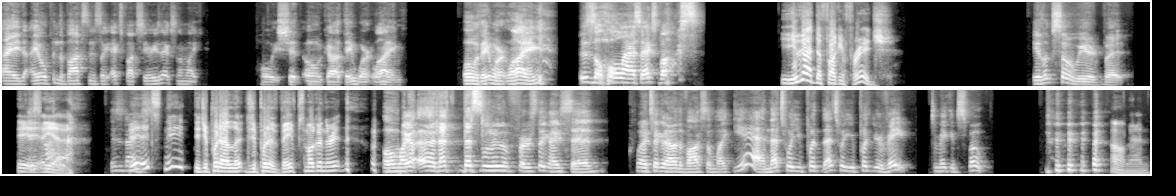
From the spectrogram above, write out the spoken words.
I I opened the box and it's like Xbox Series X, and I'm like, holy shit! Oh god, they weren't lying. Oh, they weren't lying. this is a whole ass Xbox. You got the fucking fridge. It looks so weird, but I- It's yeah. nice. it's It- nice. It's neat. Did you put a did you put a vape smoke under it? Oh my god, uh, that that's literally the first thing I said when I took it out of the box. I'm like, yeah, and that's where you put that's where you put your vape to make it smoke. oh man,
